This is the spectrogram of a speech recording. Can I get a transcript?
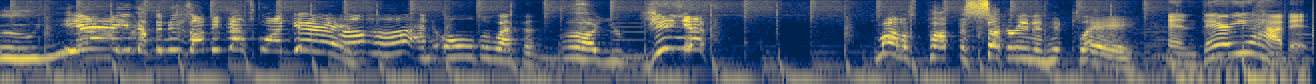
Ooh, yeah! You got the new Zombie Death Squad game! Uh-huh, and all the weapons. Oh, you genius! Come on, let's pop this sucker in and hit play. And there you have it.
